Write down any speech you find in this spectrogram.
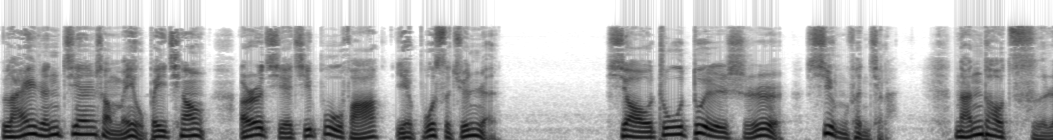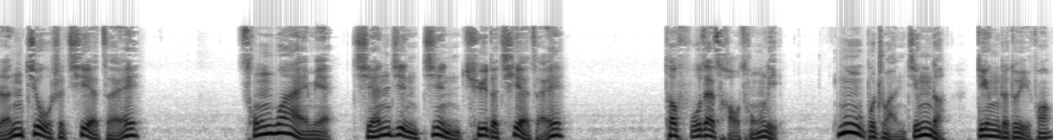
来人肩上没有背枪，而且其步伐也不似军人。小猪顿时兴奋起来，难道此人就是窃贼？从外面前进禁区的窃贼。他伏在草丛里，目不转睛的盯着对方。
